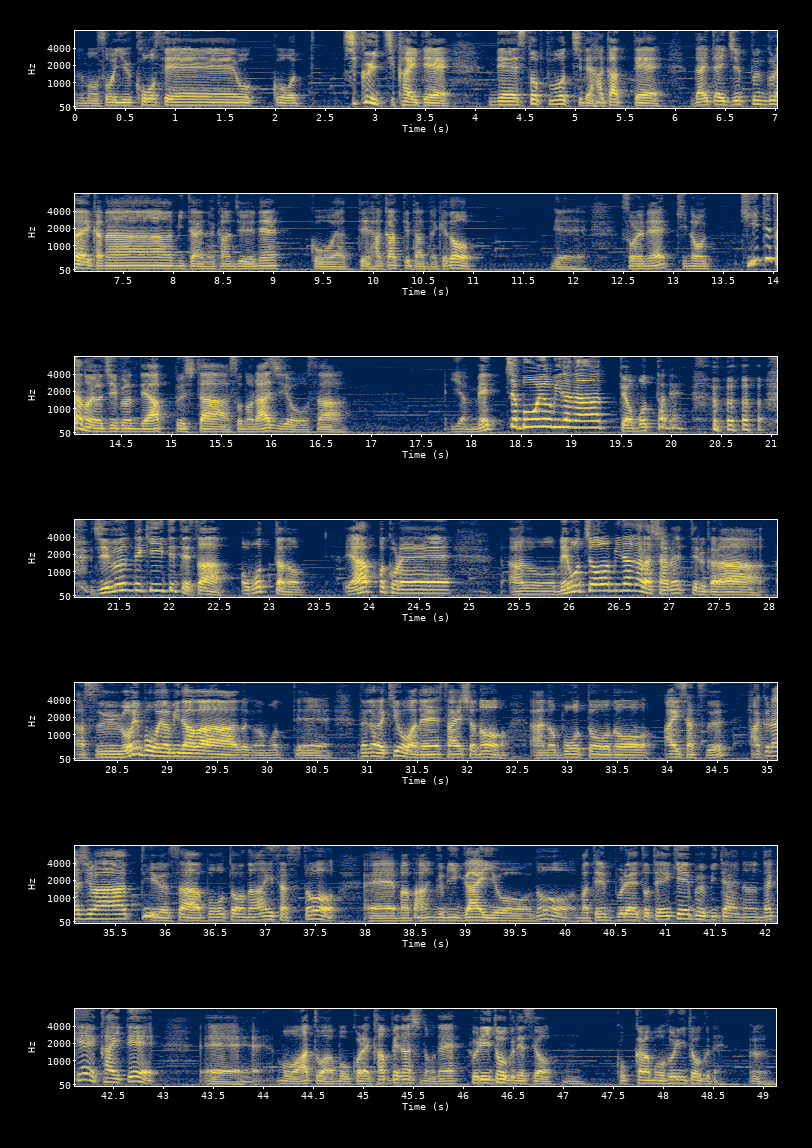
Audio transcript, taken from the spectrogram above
もうそういう構成をこう、逐一書いて、で、ストップウォッチで測って、だいたい10分ぐらいかなみたいな感じでね、こうやって測ってたんだけど、で、それね、昨日聞いてたのよ、自分でアップした、そのラジオをさ。いや、めっちゃ棒読みだなーって思ったね。自分で聞いててさ、思ったの。やっぱこれ、あの、メモ帳を見ながら喋ってるから、あ、すごい棒読みだわ、とか思って。だから今日はね、最初の、あの、冒頭の挨拶、はくらじわーっていうさ、冒頭の挨拶と、えー、まあ、番組概要の、まあ、テンプレート定型文みたいなんだけ書いて、えー、もうあとはもうこれカンペなしのね、フリートークですよ。うん。こっからもうフリートークで。うん。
